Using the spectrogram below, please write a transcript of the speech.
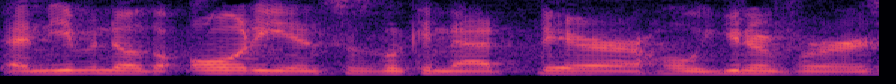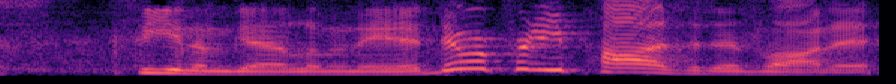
and even though the audience was looking at their whole universe seeing them get eliminated they were pretty positive on it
